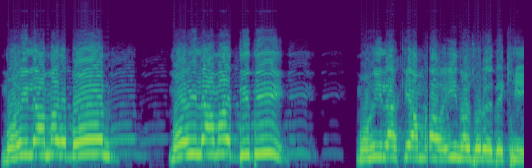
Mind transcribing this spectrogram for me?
মহিলা আমার বোন, মহিলা আমার দিদি, মহিলাকে আমরা এই নজরে দেখি।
